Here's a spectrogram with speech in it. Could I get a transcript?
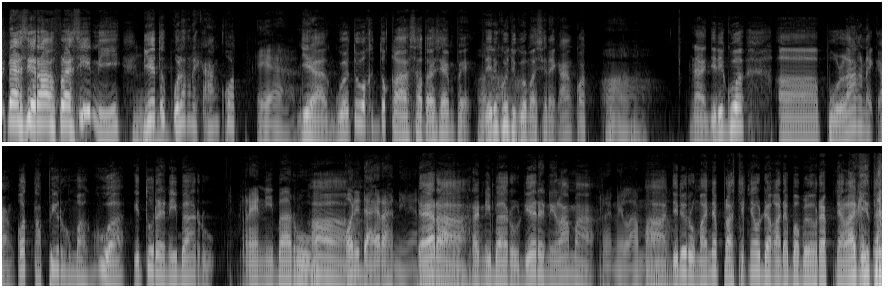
Nah si Raffles ini dia tuh pulang naik angkot. Iya. Ya gue tuh waktu itu kelas 1 SMP jadi gue juga masih naik angkot. Heeh. Nah jadi gue uh, pulang naik angkot tapi rumah gue itu Reni baru Reni baru Ah. Oh ini daerah nih ya daerah Reni baru dia Reni lama Reni lama Ah, jadi rumahnya plastiknya udah gak ada bubble wrapnya lagi tuh.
